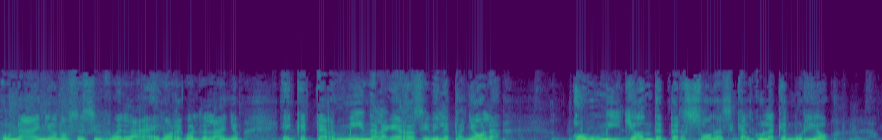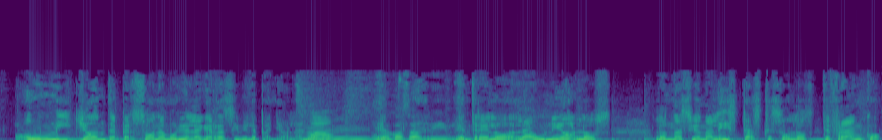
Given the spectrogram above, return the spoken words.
un año, no sé si fue la, eh, no recuerdo el año, en que termina la guerra civil española. Un millón de personas se calcula que murió un millón de personas murió en la guerra civil española. No Wow. Una cosa horrible. Entre lo- la unión, los, los nacionalistas, que son los de Franco,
